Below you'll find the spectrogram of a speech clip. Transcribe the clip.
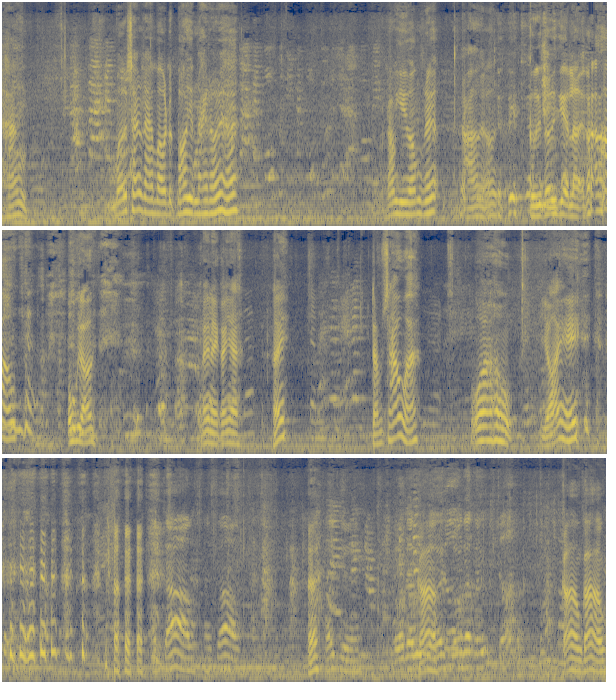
hằng mới sáng ra vào được bao giờ này rồi đó hả đâu gì không đấy trời ơi cười tới kia lời có không? Ui rồi đây này cả nhà ấy trăm sáu hả? Wow giỏi anh có không? Có không? Hả? Có không có. không có không?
